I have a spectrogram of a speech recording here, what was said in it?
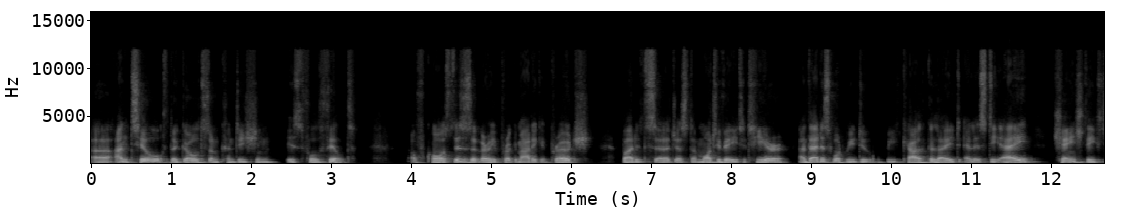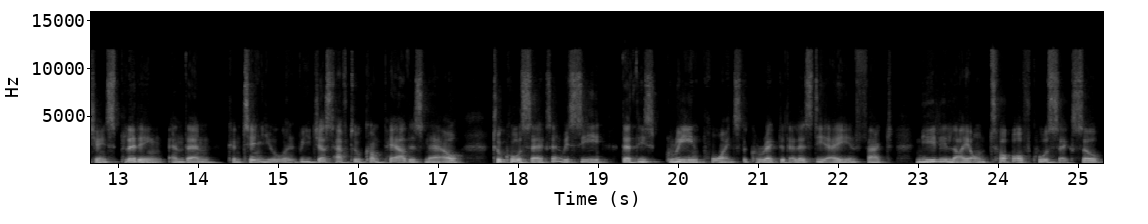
uh, until the Goldstone condition is fulfilled. Of course, this is a very pragmatic approach but it's uh, just uh, motivated here. And that is what we do. We calculate LSDA, change the exchange splitting, and then continue. And we just have to compare this now to and we see that these green points, the corrected LSDA, in fact, nearly lie on top of. So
